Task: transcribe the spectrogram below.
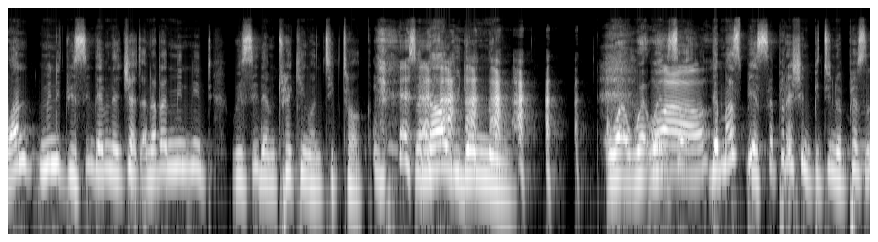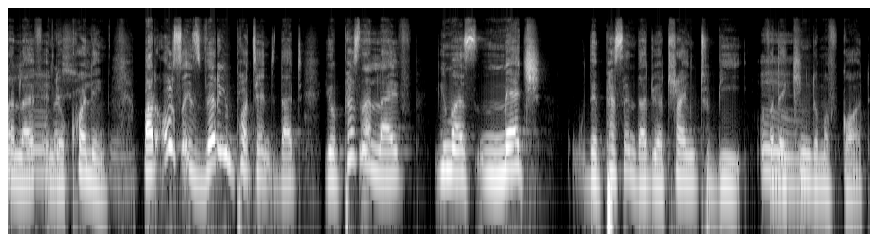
one minute we see them in the church, another minute we see them trekking on TikTok. So now we don't know. Well, well, well, so Wow. there must be a separation between your personal life and your mm. calling. Mm. But also, it's very important that your personal life you must match the person that you are trying to be for the mm. kingdom of God.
